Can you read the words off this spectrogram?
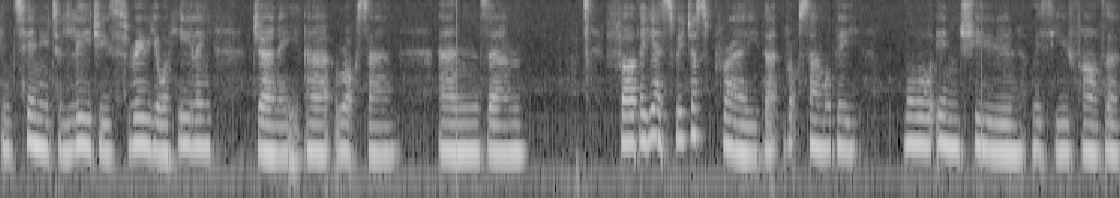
continue to lead you through your healing journey, uh, Roxanne. And um, Father, yes, we just pray that Roxanne will be more in tune with you, Father,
